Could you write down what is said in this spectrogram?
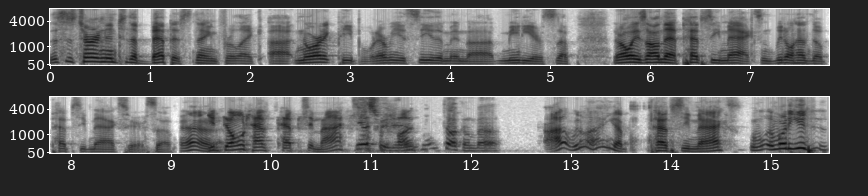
this is turned into the Beppis thing for like uh, Nordic people. Whenever you see them in uh, media or stuff, they're always on that Pepsi Max, and we don't have no Pepsi Max here. So don't You know. don't have Pepsi Max? Yes, we do. fuck? What are you talking about? I don't. We don't. I ain't got Pepsi Max. And what do you,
